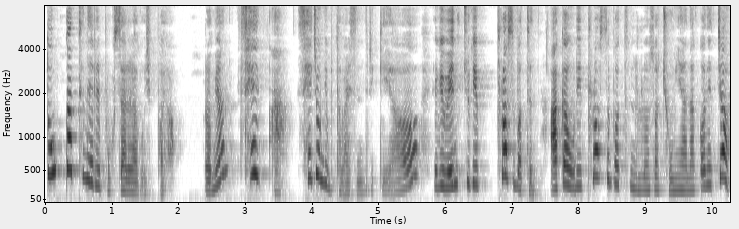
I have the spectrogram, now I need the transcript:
똑같은 애를 복사를 하고 싶어요. 그러면 세, 아, 세 종이부터 말씀드릴게요. 여기 왼쪽에 플러스 버튼. 아까 우리 플러스 버튼 눌러서 종이 하나 꺼냈죠?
